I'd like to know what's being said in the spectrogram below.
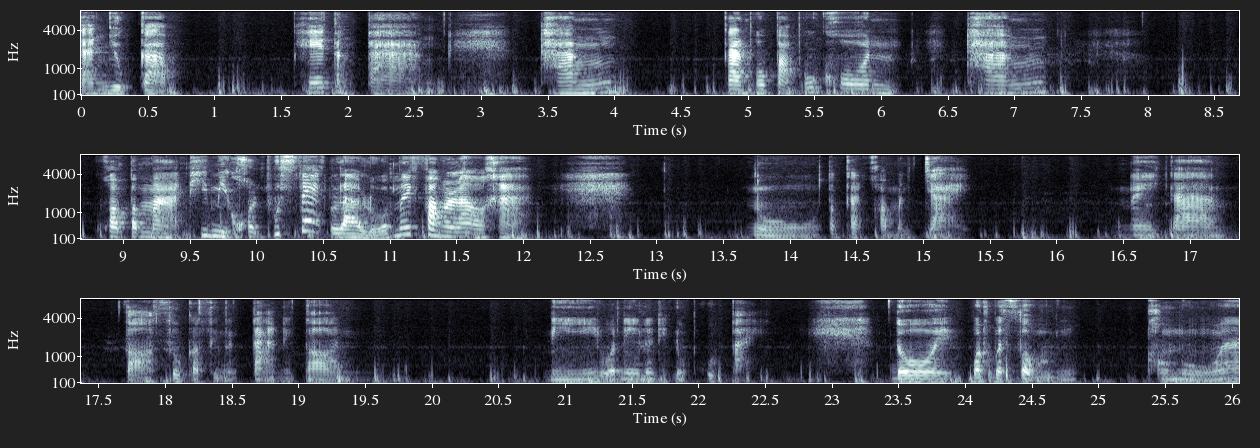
การอยู่กับเพศต่างๆ ทั้งการพบปะผู้คน ทั้งความประมาทที่มีคนพูดแทรกเราหรือว่าไม่ฟังเราค่ะ หนูต้องการความมั่นใจ ในการต่อสู้กับสิ่งต่างๆ ในตอน นี้หรือในเรื่องที่หนูพูดไป โดยวัตถุประสงค์ของหนูอะ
